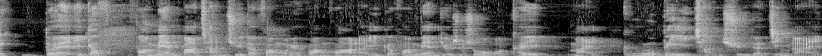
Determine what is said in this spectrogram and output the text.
对，一个方面把产区的范围泛化了，一个方面就是说我可以买隔壁产区的进来，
